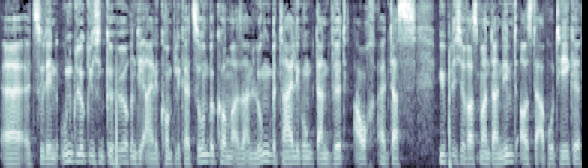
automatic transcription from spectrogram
äh, zu den Unglücklichen gehören, die eine Komplikation bekommen, also eine Lungenbeteiligung, dann wird auch äh, das Übliche, was man da nimmt aus der Apotheke,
